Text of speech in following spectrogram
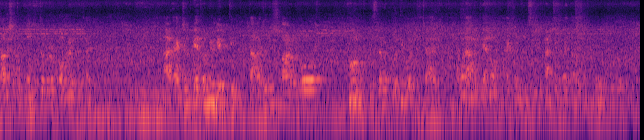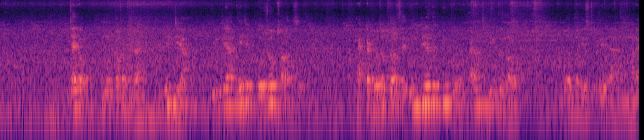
তাদের সাথে বন্ধুত্ব করার প্রবলেম কোথায়? আর একজন বেধর্মী ব্যক্তি, তারা যদি সর্বক্ষণ ইসলামের ক্ষতি করতে চায়, তাহলে আমি কেন একজন মুসলিম কান্ট্রি হয়ে তাদের সাথে বন্ধুত্ব যাই হোক, মূল কথা যেটা ইন্ডিয়া ইন্ডিয়া, এই যে গুজব ছড়াচ্ছে, একটা গুজব ছড়াচ্ছে, ইন্ডিয়াদের কিন্তু এটা হচ্ছে হিন্দু ধর্ম। বৌদ্ধ হিস্ট্রি মানে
